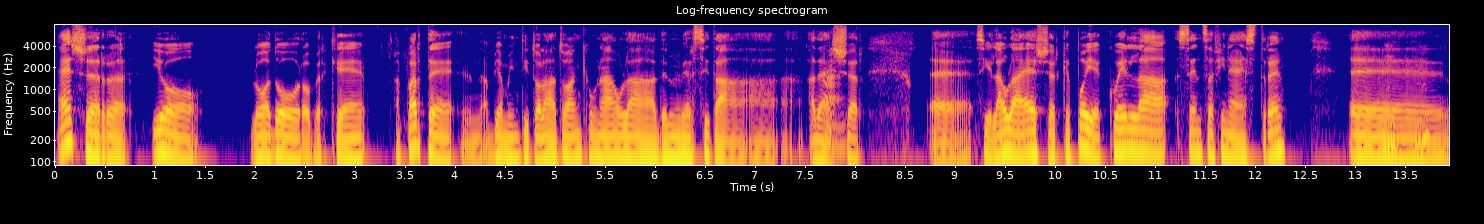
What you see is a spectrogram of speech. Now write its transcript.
Escher io lo adoro perché a parte abbiamo intitolato anche un'aula dell'università a, ad ah. Escher. Eh, sì, l'aula Escher che poi è quella senza finestre eh, mm-hmm.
